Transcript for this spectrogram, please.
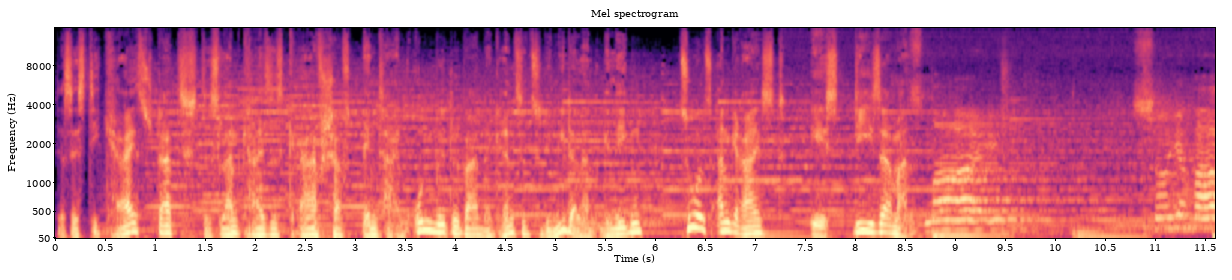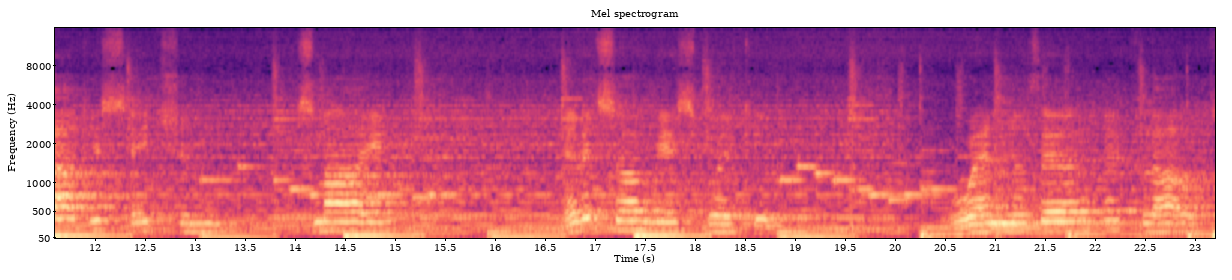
Das ist die Kreisstadt des Landkreises Grafschaft Bentheim, unmittelbar an der Grenze zu den Niederlanden gelegen. Zu uns angereist ist dieser Mann. Smile, so your heart is if it's always breaking. When there are clouds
